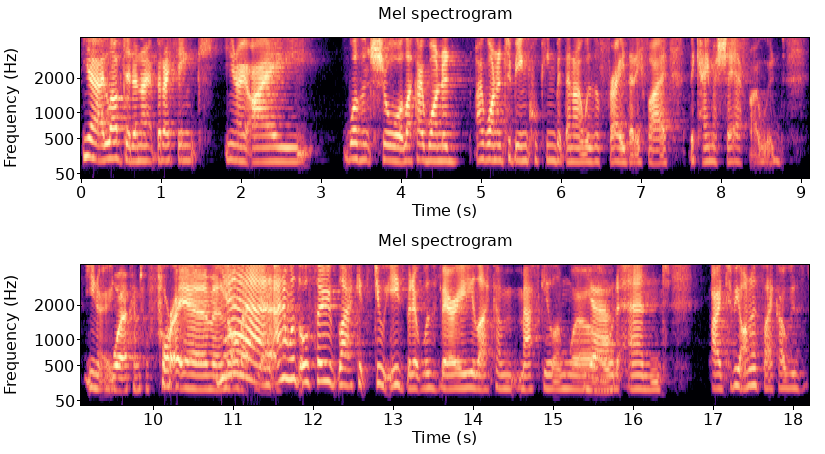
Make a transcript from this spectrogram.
yeah, I loved it. And I, but I think you know, I wasn't sure. Like I wanted, I wanted to be in cooking, but then I was afraid that if I became a chef, I would, you know, Work until 4 a.m. and yeah, all that. and- and it was also like it still is, but it was very like a masculine world, Yeah. and I, to be honest, like I was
